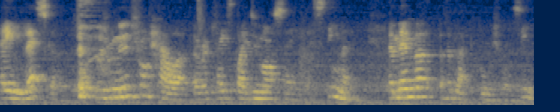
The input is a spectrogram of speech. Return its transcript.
Élie Lescot was removed from power and replaced by Dumarsais Estime, a member of the black bourgeoisie.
